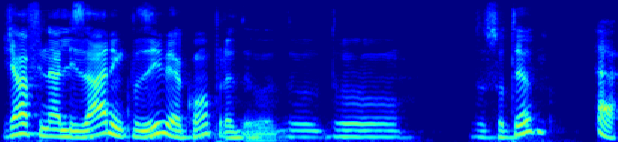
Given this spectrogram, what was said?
Já finalizaram, inclusive, a compra do, do, do, do Soteldo? É,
